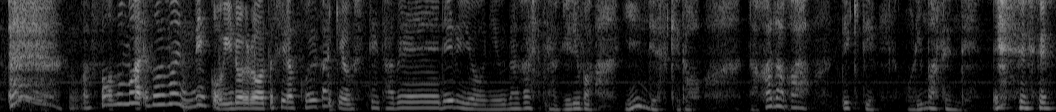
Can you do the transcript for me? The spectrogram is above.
まその前その前にねこういろいろ私が声かけをして食べれるように促してあげればいいんですけどなかなかできておりませんで。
